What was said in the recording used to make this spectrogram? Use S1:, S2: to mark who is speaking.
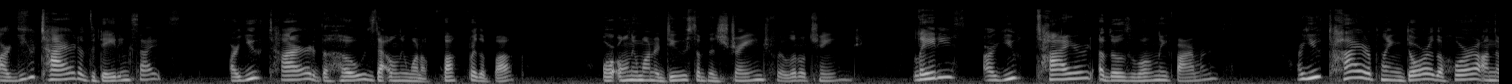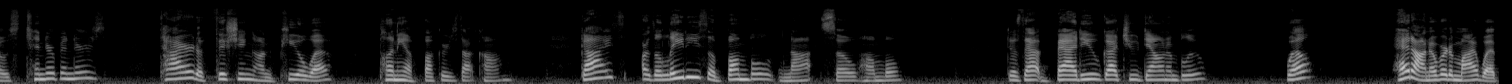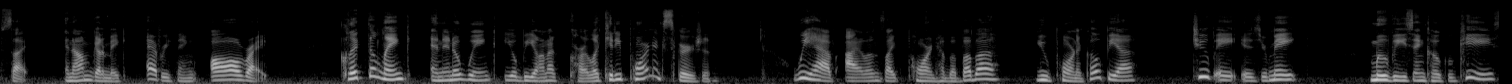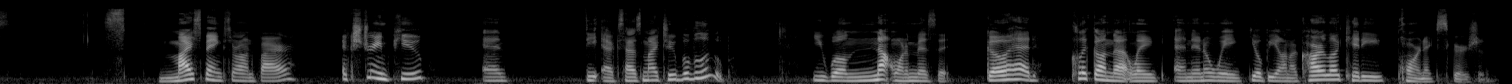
S1: Are you tired of the dating sites? Are you tired of the hoes that only want to fuck for the buck? Or only want to do something strange for a little change? Ladies, are you tired of those lonely farmers? Are you tired of playing Dora the Horror on those Tinder benders? Tired of fishing on POF, plentyoffuckers.com? Guys, are the ladies of Bumble not so humble? Does that bad Badoo got you down in blue? Well, head on over to my website and I'm going to make everything all right. Click the link, and in a wink, you'll be on a Karla Kitty porn excursion. We have islands like Porn Hubba Bubba, You Pornocopia, Tube 8 is your mate, movies in Cocoa Keys, My Spanks are on fire, Extreme Pube, and The X has my tube of lube. You will not want to miss it. Go ahead, click on that link, and in a wink, you'll be on a Karla Kitty porn excursion.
